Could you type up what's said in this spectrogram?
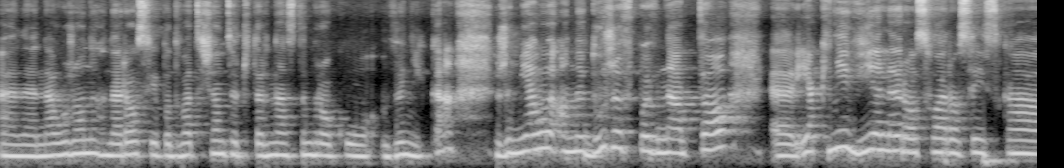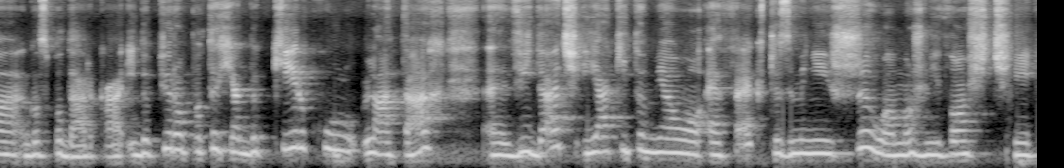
E, nałożonych na Rosję po 2014 roku wynika, że miały one duży wpływ na to, e, jak niewiele rosła rosyjska gospodarka. I dopiero po tych jakby kilku latach widać, jaki to miało efekt, czy zmniejszyło możliwości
